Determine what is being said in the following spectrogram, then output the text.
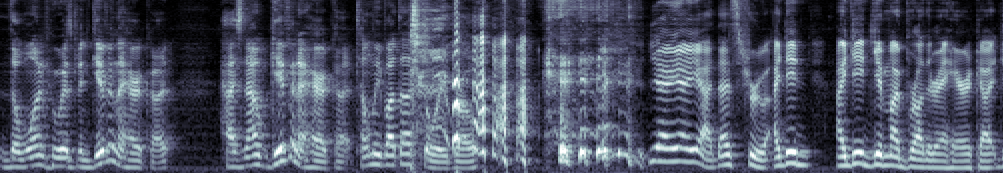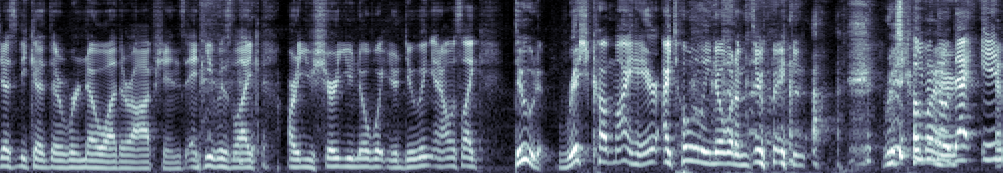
the one who has been given the haircut has now given a haircut. Tell me about that story, bro. Yeah, yeah, yeah. That's true. I did I did give my brother a haircut just because there were no other options. And he was like, Are you sure you know what you're doing? And I was like, Dude, Rich cut my hair. I totally know what I'm doing. Rich cut Even my though hair, that in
